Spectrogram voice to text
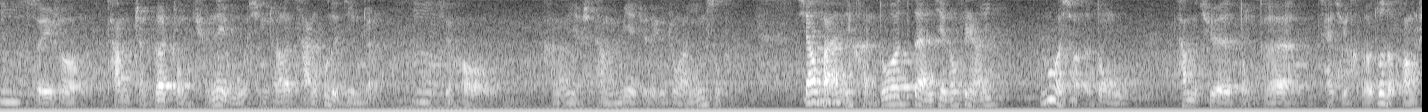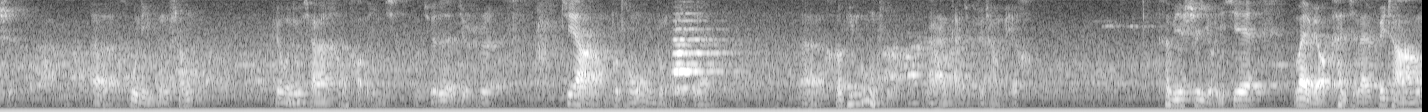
嗯所以说，它们整个种群内部形成了残酷的竞争，嗯最后可能也是它们灭绝的一个重要因素吧。相反，你很多自然界中非常弱小的动物，它们却懂得采取合作的方式，呃，互利共生，给我留下了很好的印象。我觉得就是这样，不同物种之间，呃，和平共处，让人感觉非常美好。特别是有一些外表看起来非常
